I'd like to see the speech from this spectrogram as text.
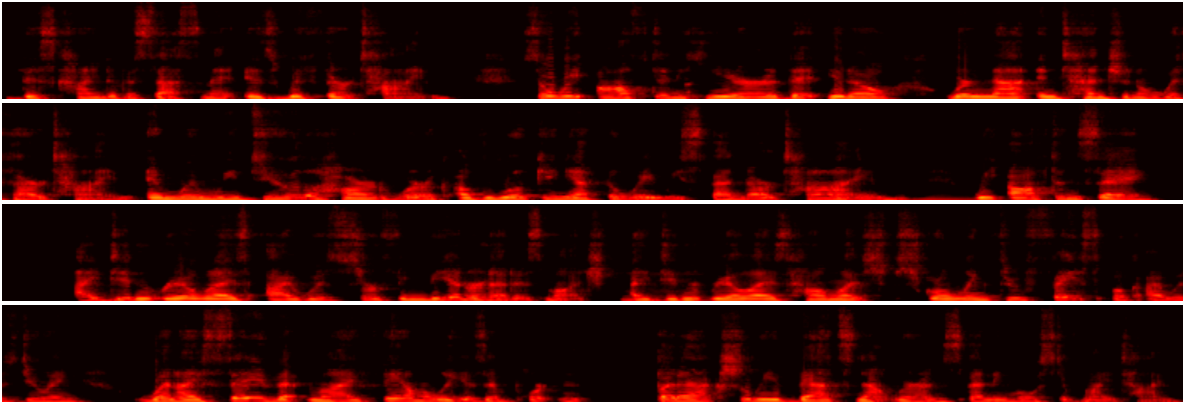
this kind of assessment is with their time. So, we often hear that, you know, we're not intentional with our time. And when we do the hard work of looking at the way we spend our time, mm-hmm. we often say, I didn't realize I was surfing the internet as much. Mm-hmm. I didn't realize how much scrolling through Facebook I was doing when I say that my family is important, but actually that's not where I'm spending most of my time.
